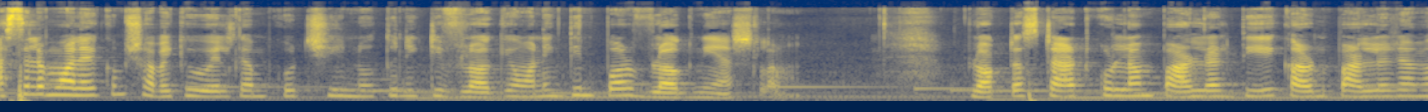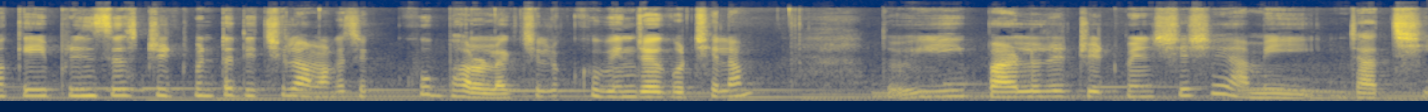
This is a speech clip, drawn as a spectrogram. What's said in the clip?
আসসালামু আলাইকুম, সবাইকে ওয়েলকাম করছি নতুন একটি ভ্লগে অনেক দিন পর ভ্লগ নিয়ে আসলাম। ব্লগটা স্টার্ট করলাম পার্লার দিয়ে, কারণ পার্লারে আমাকে এই প্রিন্সেস ট্রিটমেন্টটা দিচ্ছিল। আমার কাছে খুব ভালো লাগছিল, খুব এনজয় করছিলাম। তো এই পার্লারের ট্রিটমেন্ট শেষে আমি যাচ্ছি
